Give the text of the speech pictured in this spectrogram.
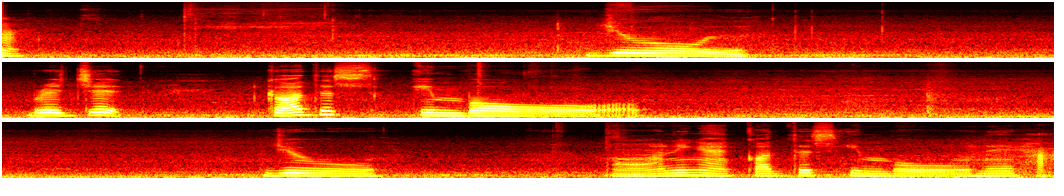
มยูล Bridget Goddess Imbo ยูอ๋อ นี่ไง Goddess Imbo นี่ค่ะ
